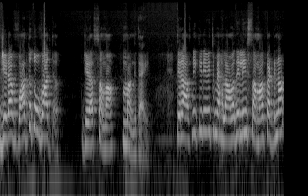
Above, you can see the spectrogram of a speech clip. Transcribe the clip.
ਜਿਹੜਾ ਵੱਧ ਤੋਂ ਵੱਧ ਜਿਹੜਾ ਸਮਾਂ ਮੰਗਦਾ ਹੈ ਤੇ ਰਾਜਨੀਤੀ ਦੇ ਵਿੱਚ ਮਹਿਲਾਵਾਂ ਦੇ ਲਈ ਸਮਾਂ ਕੱਢਣਾ,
